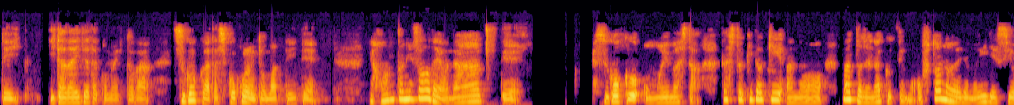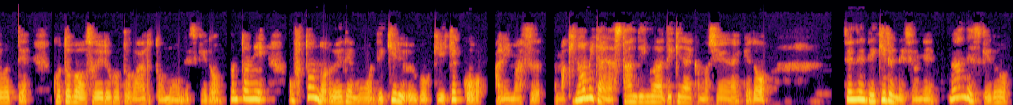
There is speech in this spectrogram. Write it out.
ていただいてたコメントが、すごく私心に留まっていて、いや、本当にそうだよなーってすごく思いました。私時々、あの、マットじゃなくてもお布団の上でもいいですよって言葉を添えることがあると思うんですけど、本当にお布団の上でもできる動き結構あります。まあ、昨日みたいなスタンディングはできないかもしれないけど、全然できるんですよね。なんですけど、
